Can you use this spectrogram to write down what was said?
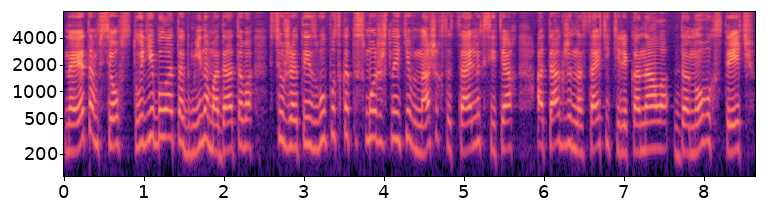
На этом все. В студии была Тагмина Мадатова. Сюжеты из выпуска ты сможешь найти в наших социальных сетях, а также на сайте телеканала. До новых встреч!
